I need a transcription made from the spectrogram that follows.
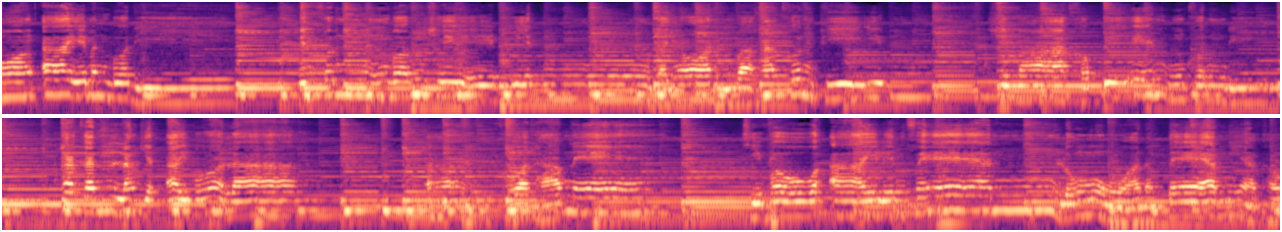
มองอายมันบ่ดี เป็นคนบ่มีเครดิตก็ย้อนว่าหากคนผิดคิดว่าเขาเป็นคนดี ถ้ากันหลังเกียจอายบ่ลาอายขอถามแน่ที่เบาว่าอายเล่นแฟน ลงมัวน้ำแต่เมียเขา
